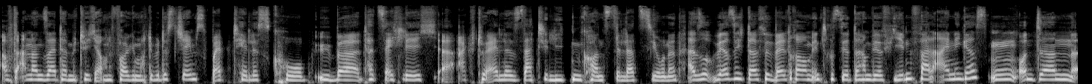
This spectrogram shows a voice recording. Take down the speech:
Auf der anderen Seite haben wir natürlich auch eine Folge gemacht über das James Webb Teleskop, über tatsächlich äh, aktuelle Satellitenkonstellationen. Also wer sich da für Weltraum interessiert, da haben wir auf jeden Fall einiges. Mm, und dann äh,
